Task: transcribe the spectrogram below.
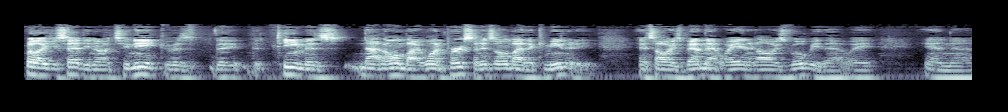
Well, like you said, you know, it's unique because the, the team is not owned by one person, it's owned by the community. It's always been that way, and it always will be that way. And uh,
